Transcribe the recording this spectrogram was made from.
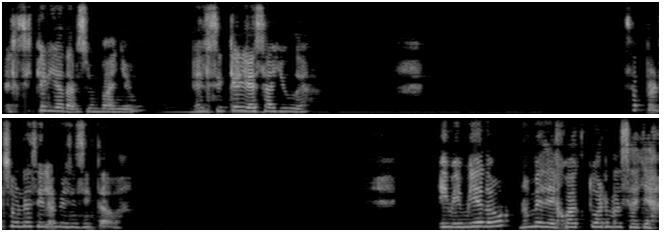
Él sí quería darse un baño, él sí quería esa ayuda. Esa persona sí lo necesitaba. Y mi miedo no me dejó actuar más allá.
